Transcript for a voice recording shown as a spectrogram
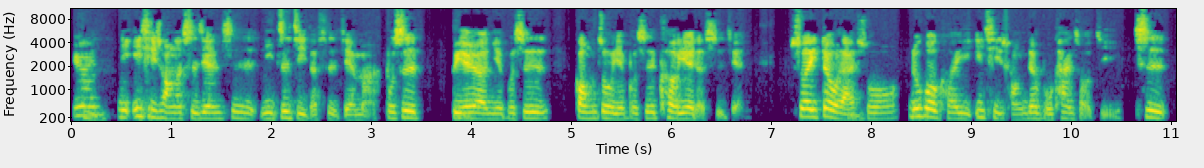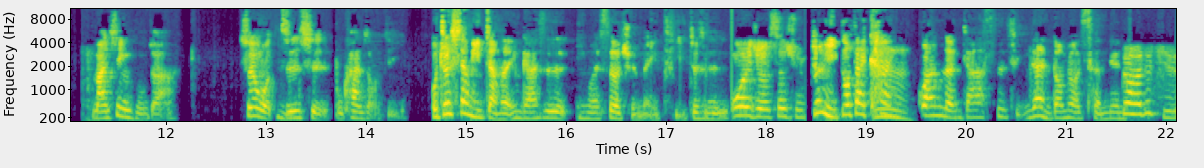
因为嗯你一起床的时间是你自己的时间嘛，不是别人，也不是工作，也不是课业的时间。所以对我来嗯说，如果可以一起床就不看手机，是蛮幸福的啊。所以我支持不看手机。我觉得像你讲的，应该是因为社群媒体，就是我也觉得社群就你都在看嗯关人家的事情，但你都没有沉淀对啊，就其实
